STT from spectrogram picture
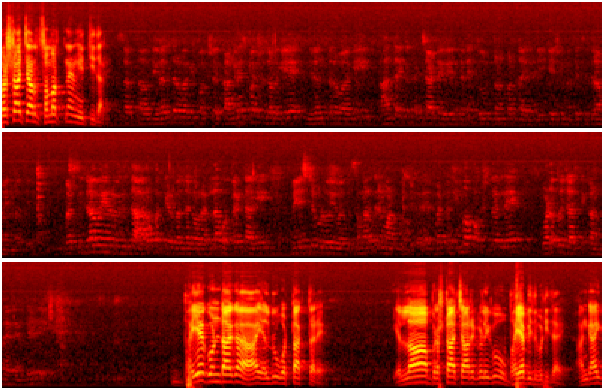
ಭ್ರಷ್ಟಾಚಾರದ ಸಮರ್ಥನೆ ನಿಂತಿದ್ದಾರೆ ಭಯಗೊಂಡಾಗ ಎಲ್ಲರೂ ಒಟ್ಟಾಗ್ತಾರೆ. ಎಲ್ಲ ಭ್ರಷ್ಟಾಚಾರಗಳಿಗೂ ಭಯ ಬಿದ್ದುಬಿಟ್ಟಿದ್ದಾರೆ ಹಂಗಾಗಿ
